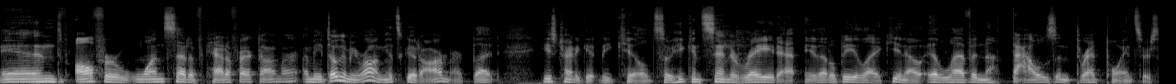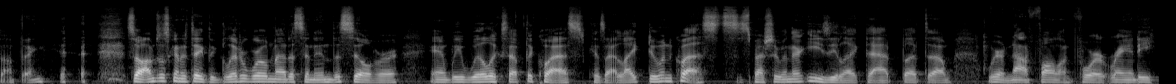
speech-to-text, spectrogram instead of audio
and all for one set of cataphract armor. I mean, don't get me wrong, it's good armor, but he's trying to get me killed so he can send a raid at me that'll be like, you know, 11,000 threat points or something. so I'm just going to take the Glitter World medicine in the silver, and we will accept the quest because I like doing quests, especially when they're easy like that. But um, we're not falling for it, Randy.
